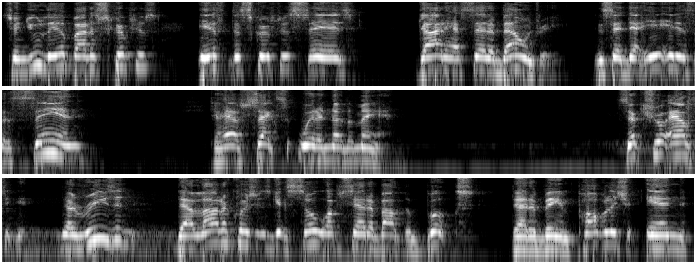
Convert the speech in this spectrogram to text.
Shouldn't you live by the scriptures if the scripture says God has set a boundary and said that it is a sin to have sex with another man? Sexuality, the reason that a lot of Christians get so upset about the books that are being published in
